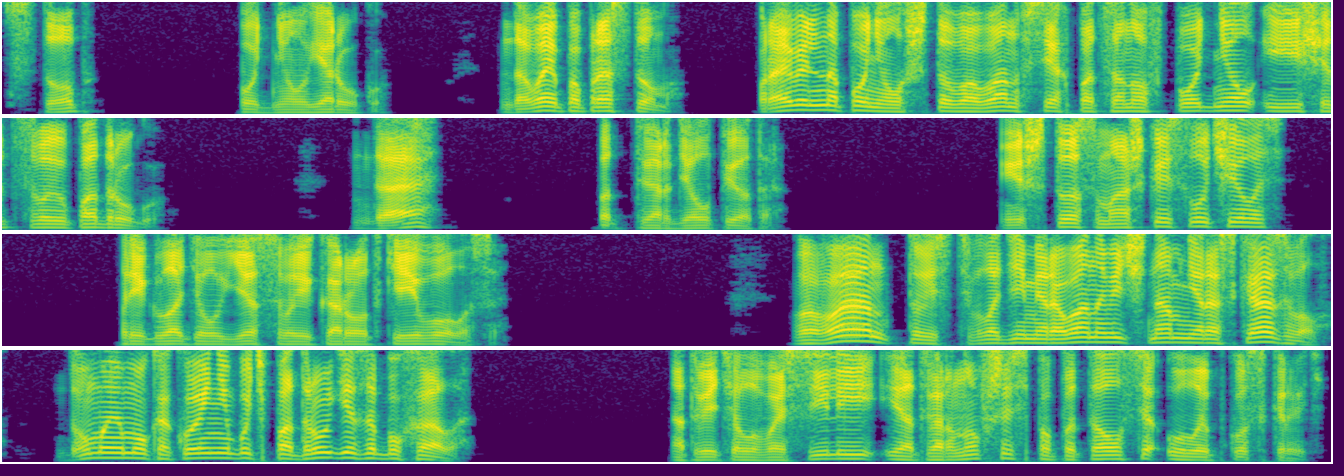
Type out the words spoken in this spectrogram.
Стоп. Поднял я руку. Давай по-простому. Правильно понял, что Вован всех пацанов поднял и ищет свою подругу? Да? Подтвердил Петр. И что с Машкой случилось? Пригладил я свои короткие волосы. Вован, то есть Владимир Иванович, нам не рассказывал. Думаем, у какой-нибудь подруги забухала», — ответил Василий и, отвернувшись, попытался улыбку скрыть.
